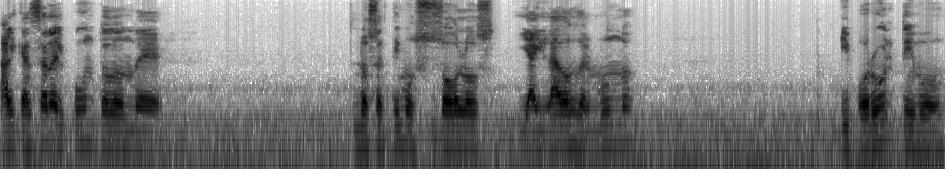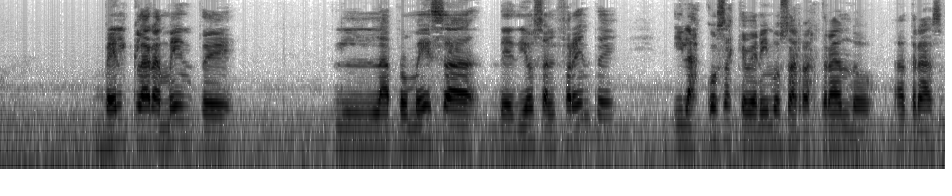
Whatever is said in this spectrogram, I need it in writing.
alcanzar el punto donde nos sentimos solos y aislados del mundo. Y por último, ver claramente la promesa de Dios al frente y las cosas que venimos arrastrando atrás.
